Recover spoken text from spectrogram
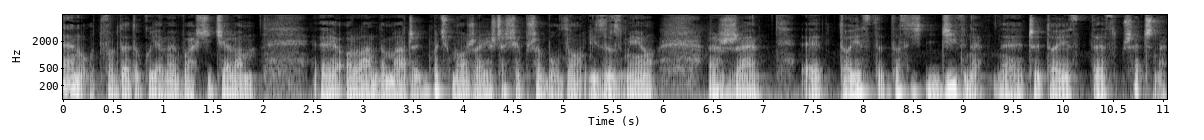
ten utwór dedykujemy właścicielom e, Orlando Magic. Być może jeszcze się przebudzą i zrozumieją, że e, to jest dosyć dziwne, e, czy to jest sprzeczne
